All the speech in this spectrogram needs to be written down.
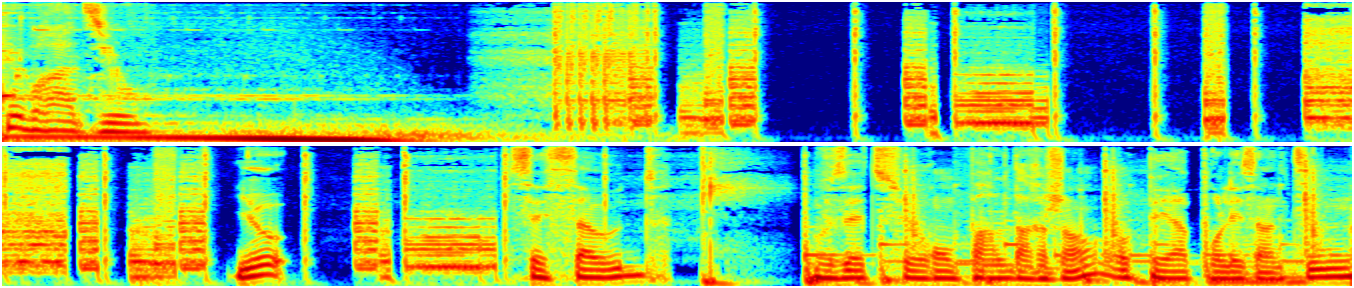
Cube Radio. Yo, c'est Saoud. Vous êtes sur On parle d'argent, OPA pour les intimes,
